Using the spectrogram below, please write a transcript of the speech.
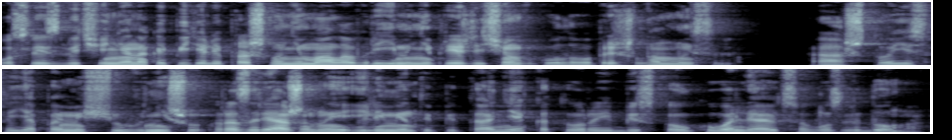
После извлечения накопителей прошло немало времени, прежде чем в голову пришла мысль. А что если я помещу в нишу разряженные элементы питания, которые без толку валяются возле дома?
